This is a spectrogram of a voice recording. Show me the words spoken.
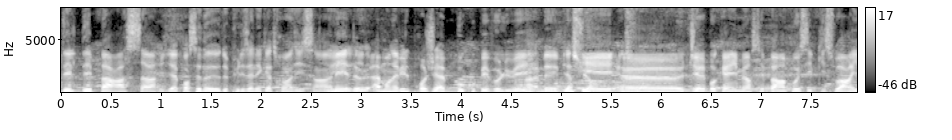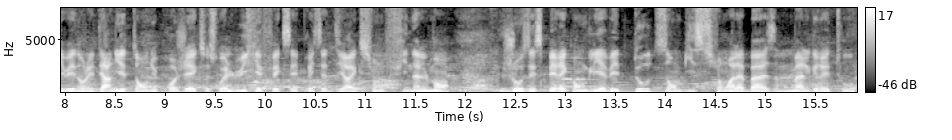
dès le départ à ça? Il y a pensé de- depuis les années 90. hein. mais Il- de- il- à mon avis, le projet a beaucoup évolué. Ah, mais bien sûr, Et bien sûr. euh, Jerry Bruckheimer, c'est pas impossible qu'il soit arrivé dans les derniers temps du projet, et que ce soit lui qui ait fait que ça ait pris cette direction finalement. J'ose espérer qu'Ang Lee avait d'autres ambitions à la base, malgré tout.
